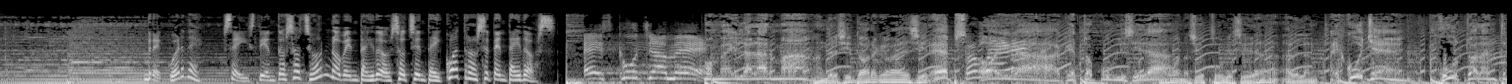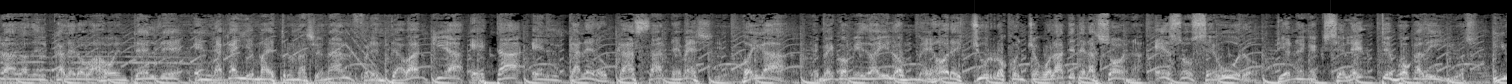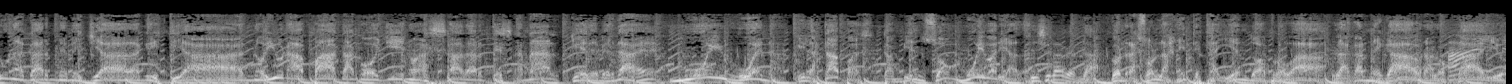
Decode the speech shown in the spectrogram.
Recuerde, 608 92 84 72. ¡Escúchame! Ponme ahí la alarma. Andresito, ¿ahora qué va a decir? ¡Eps! Oiga, que esto es publicidad. Bueno, si es publicidad, adelante. Escuchen, justo a la entrada del Calero Bajo en Telde, en la calle Maestro Nacional, frente a Bankia, está el Calero Casa Nemesio. Oiga, que me he comido ahí los mejores churros con chocolate de la zona. Eso seguro. Tienen excelentes bocadillos y una carne cristiano y una pata collino asada artesanal que de verdad es muy buena. Y las tapas también son muy variadas. Dice la verdad. Con razón la gente está yendo a probar la carne cabra, los gallos.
